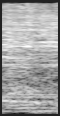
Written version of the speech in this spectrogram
to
